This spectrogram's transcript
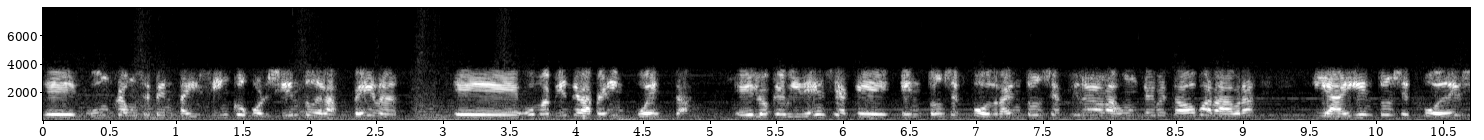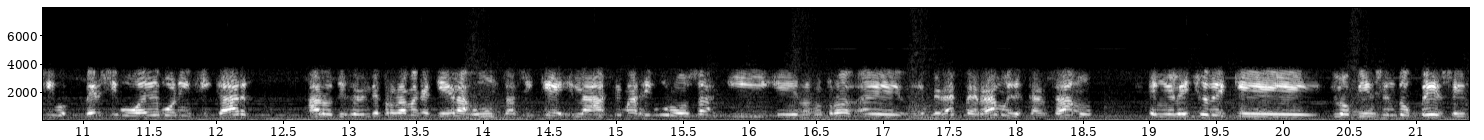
eh, cumpla un 75% de las penas, eh, o más bien de la pena impuesta, eh, lo que evidencia que entonces podrá entonces aspirar a la Junta de Mercado Palabra y ahí entonces poder si- ver si puede bonificar a los diferentes programas que tiene la Junta. Así que la hace más rigurosa y eh, nosotros eh, esperamos y descansamos en el hecho de que lo piensen dos veces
